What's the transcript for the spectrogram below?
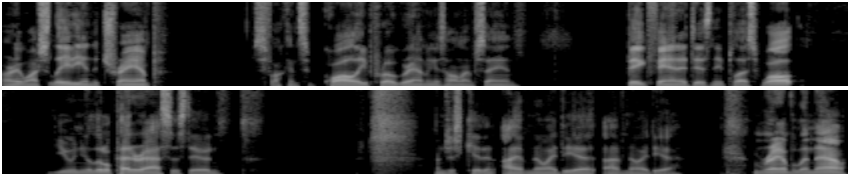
I already watched Lady and the Tramp. It's fucking some quality programming is all I'm saying. Big fan of Disney Plus. Walt, you and your little petter asses, dude. I'm just kidding. I have no idea. I have no idea. I'm rambling now.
